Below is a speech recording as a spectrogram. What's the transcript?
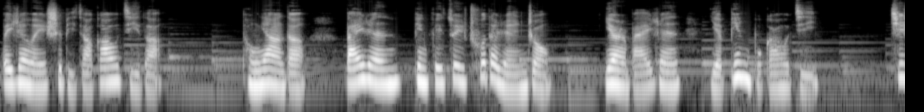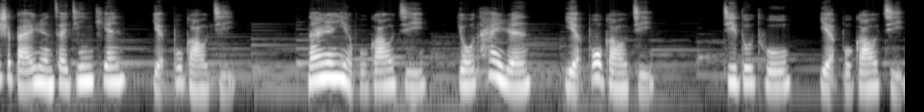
被认为是比较高级的。同样的，白人并非最初的人种。因而白人也并不高级，其实白人在今天也不高级，男人也不高级，犹太人也不高级，基督徒也不高级。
